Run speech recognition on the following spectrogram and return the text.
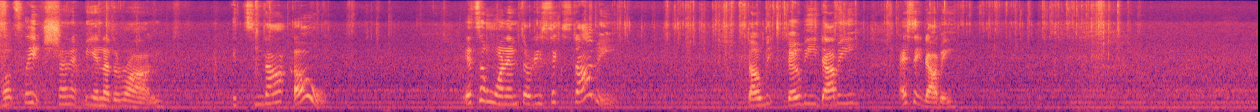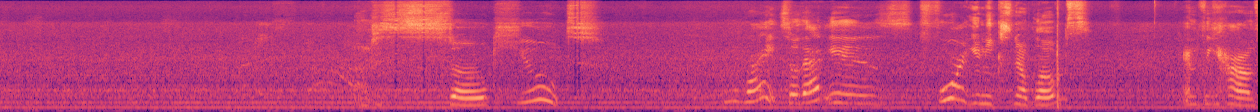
Hopefully it shouldn't be another wrong. It's not. Oh. It's a 1 in 36 Dobby. Dobby, Dobby, Dobby. I say Dobby. Oh, Just so cute. Alright, so that is four unique snow globes. And we have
